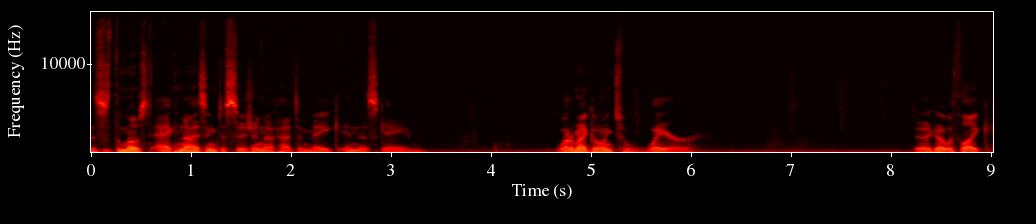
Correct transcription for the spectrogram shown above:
This is the most agonizing decision I've had to make in this game. What am I going to wear? Do I go with, like,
